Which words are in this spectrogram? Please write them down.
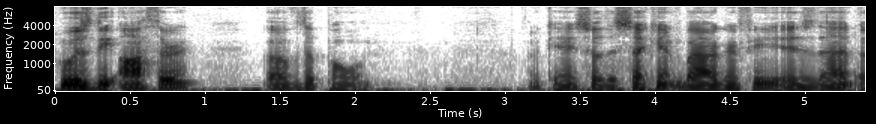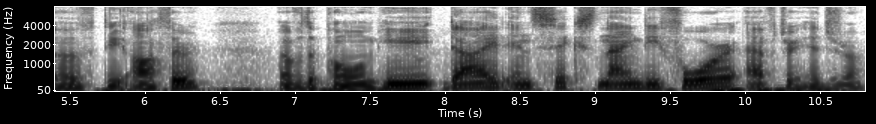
who is the author of the poem. Okay, so the second biography is that of the author of the poem. He died in 694 after Hijrah.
